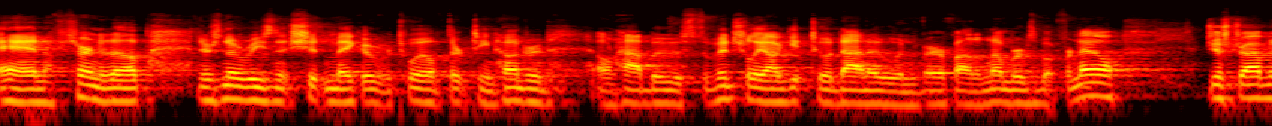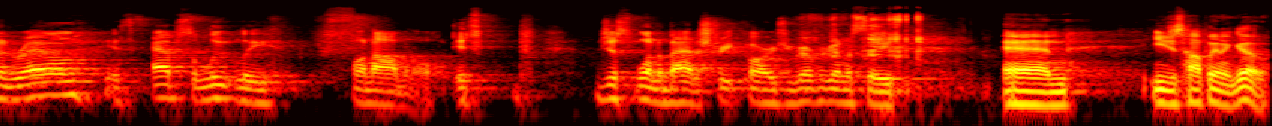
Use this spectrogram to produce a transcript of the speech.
And I've turned it up. There's no reason it shouldn't make over 12, 1300 on high boost. Eventually I'll get to a dyno and verify the numbers, but for now, just driving it around, it's absolutely phenomenal. It's just one of the baddest street cars you're ever gonna see and you just hop in and go.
